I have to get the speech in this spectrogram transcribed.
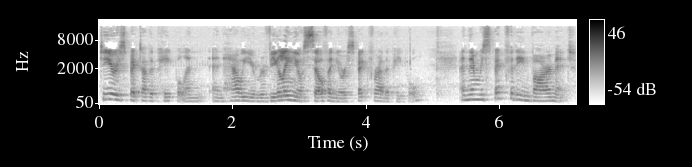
Do you respect other people and, and how are you revealing yourself and your respect for other people? And then respect for the environment.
